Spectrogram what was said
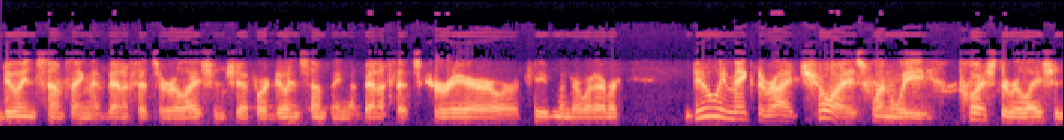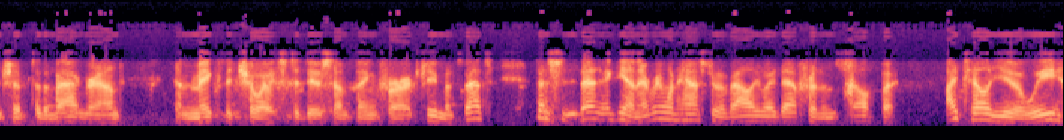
doing something that benefits a relationship or doing something that benefits career or achievement or whatever, do we make the right choice when we push the relationship to the background and make the choice to do something for our achievements? That's that's that again. Everyone has to evaluate that for themselves. But I tell you, we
